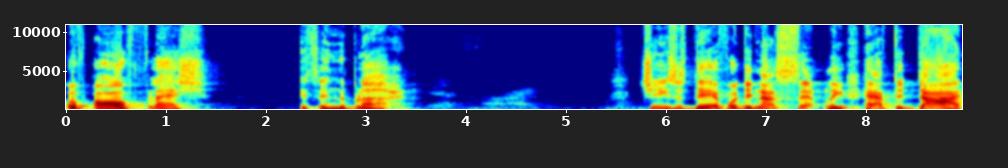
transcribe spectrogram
of all flesh, it's in the blood. Jesus, therefore, did not simply have to die,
